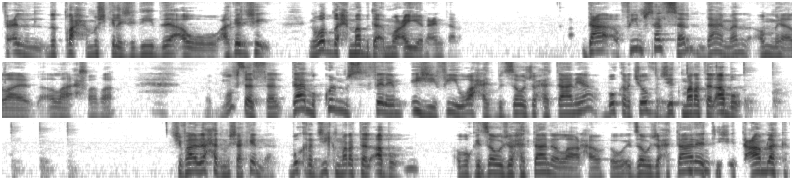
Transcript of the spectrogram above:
فعلا نطرح مشكلة جديدة أو أقل شيء نوضح مبدأ معين عندنا. دا في مسلسل دائما أمي الله الله يحفظها. مو مسلسل دائما كل فيلم يجي فيه واحد بيتزوج واحدة ثانية بكرة تشوف تجيك مرة الأبو. شوف هذا أحد مشاكلنا. بكرة تجيك مرة الأبو. أبوك يتزوج واحد ثاني الله يرحمه. يتزوج واحد ثاني تعاملك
